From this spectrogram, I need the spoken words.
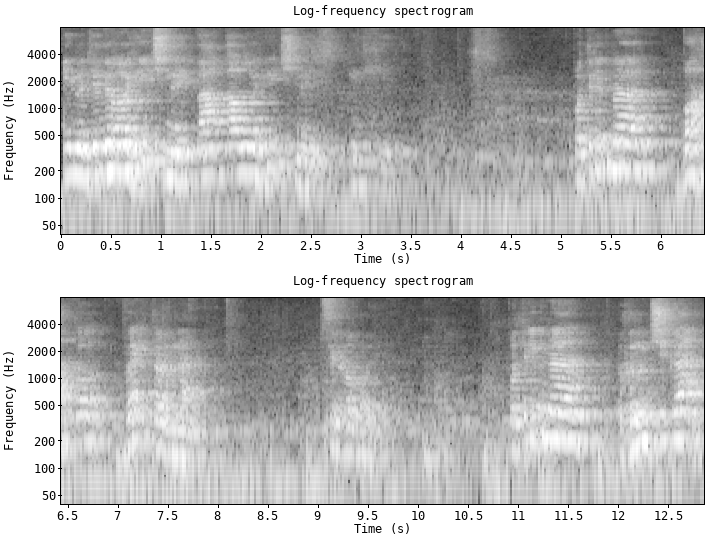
іноді не логічний, а алогічний підхід. Потрібна багатовекторна психологія. Потрібна гнучка,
